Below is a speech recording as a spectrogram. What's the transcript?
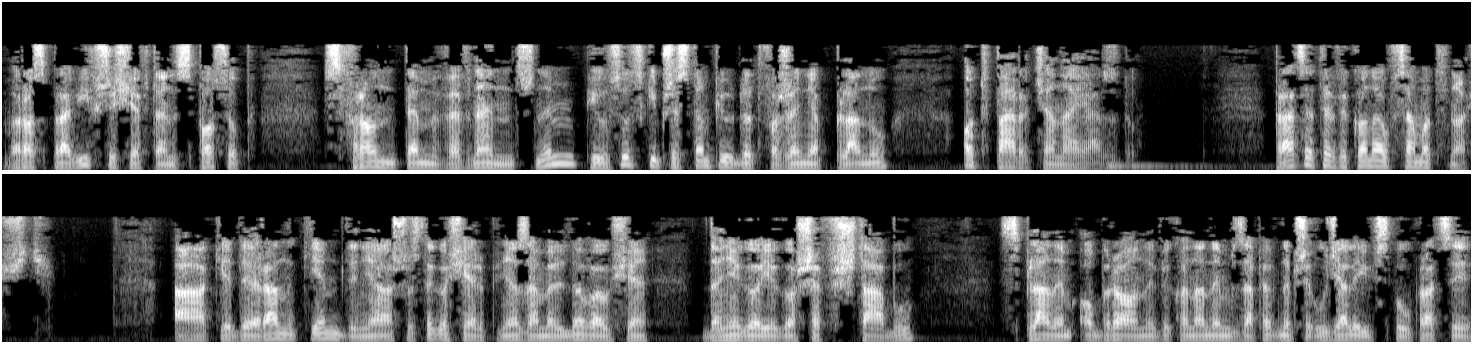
Rozprawiwszy się w ten sposób z frontem wewnętrznym, Piłsudski przystąpił do tworzenia planu odparcia najazdu. Pracę tę wykonał w samotności, a kiedy rankiem dnia 6 sierpnia zameldował się do niego jego szef sztabu z planem obrony wykonanym zapewne przy udziale i współpracy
